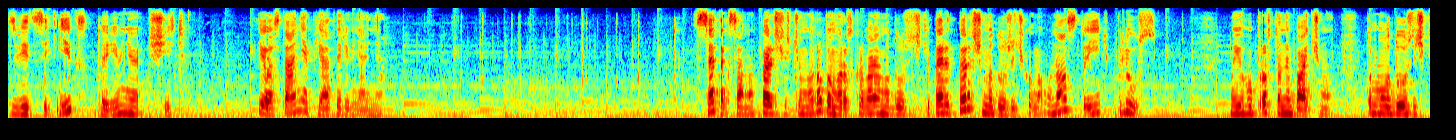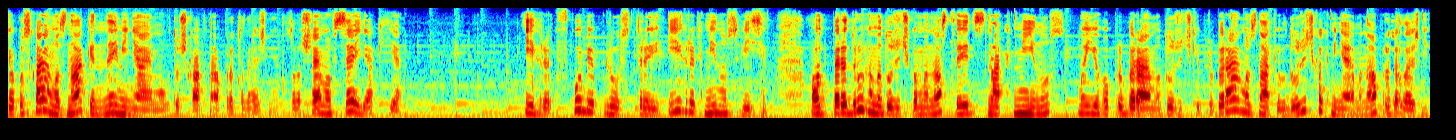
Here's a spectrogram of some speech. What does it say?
звідси х дорівнює 6. І останнє п'яте рівняння. Все так само. Перше, що ми робимо, розкриваємо дужечки. Перед першими дужечками у нас стоїть плюс ми його просто не бачимо. Тому дужечки опускаємо, знаки не міняємо в дужках на протилежні. Залишаємо все, як є. Y в кубі плюс 3y мінус 8. А от перед другими дужечками у нас стоїть знак мінус. Ми його прибираємо, дужечки прибираємо, знаки в дужечках міняємо на протилежні.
